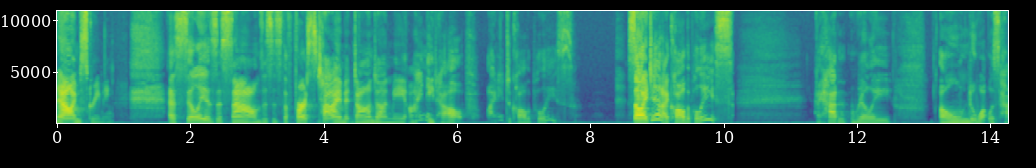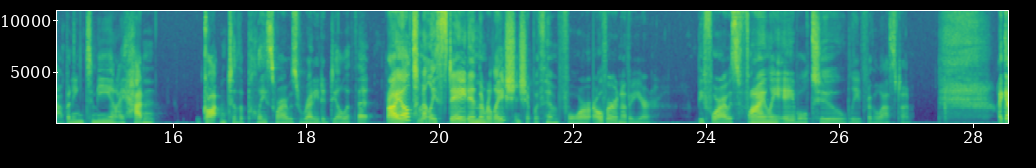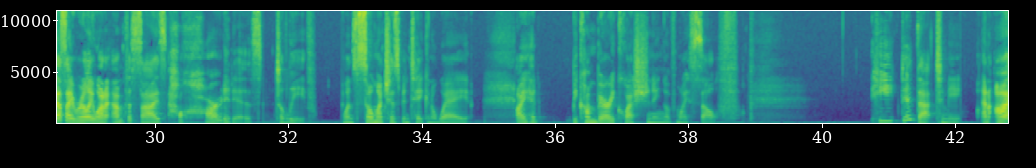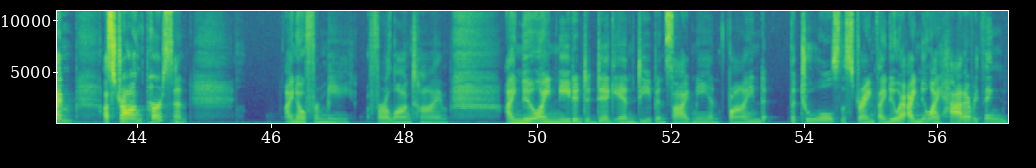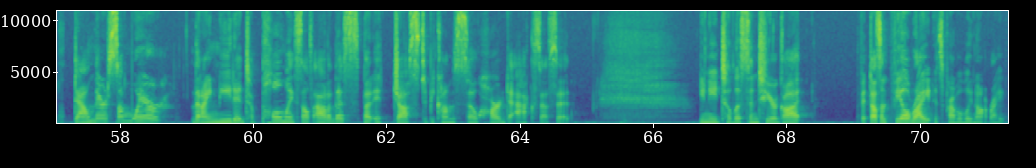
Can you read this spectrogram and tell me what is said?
Now I'm screaming. As silly as this sounds, this is the first time it dawned on me I need help. I need to call the police. So I did. I called the police. I hadn't really owned what was happening to me and I hadn't gotten to the place where I was ready to deal with it. I ultimately stayed in the relationship with him for over another year before I was finally able to leave for the last time. I guess I really want to emphasize how hard it is to leave when so much has been taken away. I had become very questioning of myself. He did that to me, and I'm a strong person. I know for me, for a long time, I knew I needed to dig in deep inside me and find the tools, the strength. I knew I knew I had everything down there somewhere that I needed to pull myself out of this, but it just becomes so hard to access it. You need to listen to your gut. If it doesn't feel right, it's probably not right.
